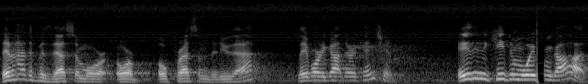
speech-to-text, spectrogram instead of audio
they don't have to possess them or, or oppress them to do that. They've already got their attention. Anything to keep them away from God.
